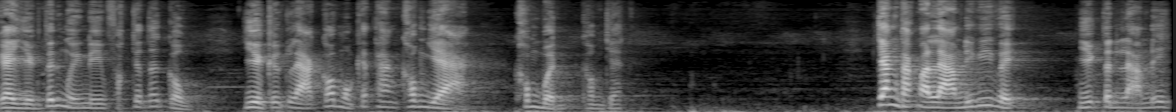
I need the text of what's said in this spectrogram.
Gây dựng tính nguyện niệm phật cho tới cùng. Vì cực lạc có một cái thang không già, không bệnh, không chết. Chân thật mà làm đi quý vị. Nhiệt tình làm đi.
